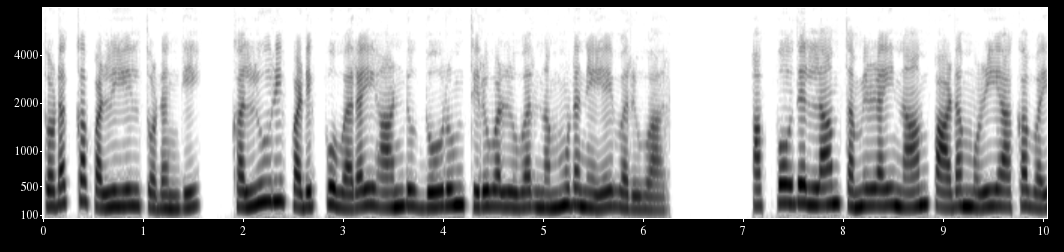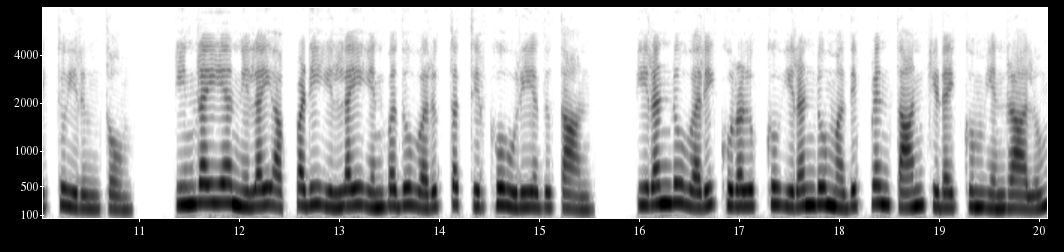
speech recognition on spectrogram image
தொடக்க பள்ளியில் தொடங்கி கல்லூரி படிப்பு வரை ஆண்டு தோறும் திருவள்ளுவர் நம்முடனேயே வருவார். அப்போதெல்லாம் தமிழை நாம் பாடம் மொழியாக வைத்து இருந்தோம். இன்றைய நிலை அப்படி இல்லை என்பது வருத்தத்திற்கு உரியதுதான் இரண்டு வரி குரலுக்கு இரண்டு மதிப்பெண் தான் கிடைக்கும் என்றாலும்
